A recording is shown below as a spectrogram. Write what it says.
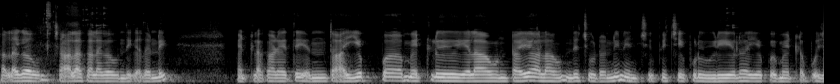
కలగా ఉంది. చాలా కలగా ఉంది కదండి. మెట్ల కాడ అయితే ఎంత అయ్యప్ప మెట్లు ఎలా ఉంటాయో అలా ఉంది చూడండి. నేను చూపించి ఇప్పుడు వీడియోలో అయ్యప్ప మెట్ల పూజ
